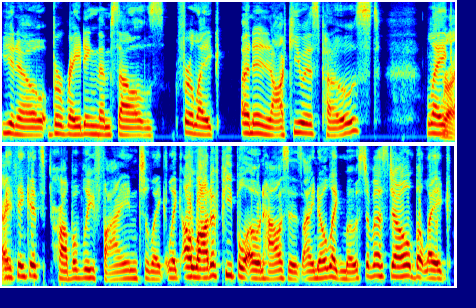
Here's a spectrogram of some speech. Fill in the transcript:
you know, berating themselves for like an innocuous post. Like I think it's probably fine to like like a lot of people own houses. I know like most of us don't, but like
